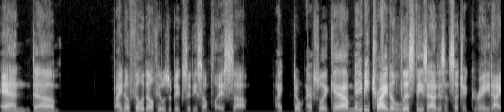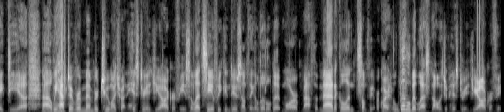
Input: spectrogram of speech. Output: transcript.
and um, I know Philadelphia was a big city someplace. Um, I don't actually, yeah, maybe trying to list these out isn't such a great idea. Uh, we have to remember too much about history and geography, so let's see if we can do something a little bit more mathematical and something that requires a little bit less knowledge of history and geography.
